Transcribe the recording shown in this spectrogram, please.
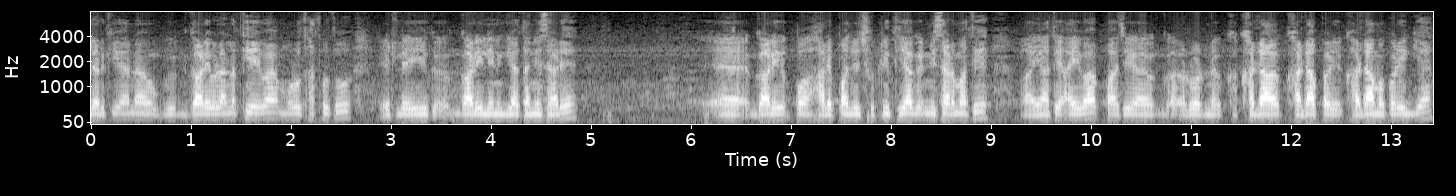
લડકીના ગાડીવાળા નથી આવ્યા, મોડું થતું હતું, એટલે એ ગાડી લઈને ગયા હતા નિશાળે. ગાડી હારે પાંચ વાગે છૂટી થયા નિશાળમાંથી અહીંયાથી આવ્યા પાછી રોડ ખાડા ખાડા પડી ખાડામાં પડી ગયા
